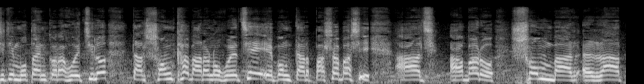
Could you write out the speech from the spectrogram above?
যেটি মোতায়েন করা হয়েছিল, তার সংখ্যা বাড়ানো হয়েছে এবং তার পাশাপাশি আজ আবারও সোমবার রাত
